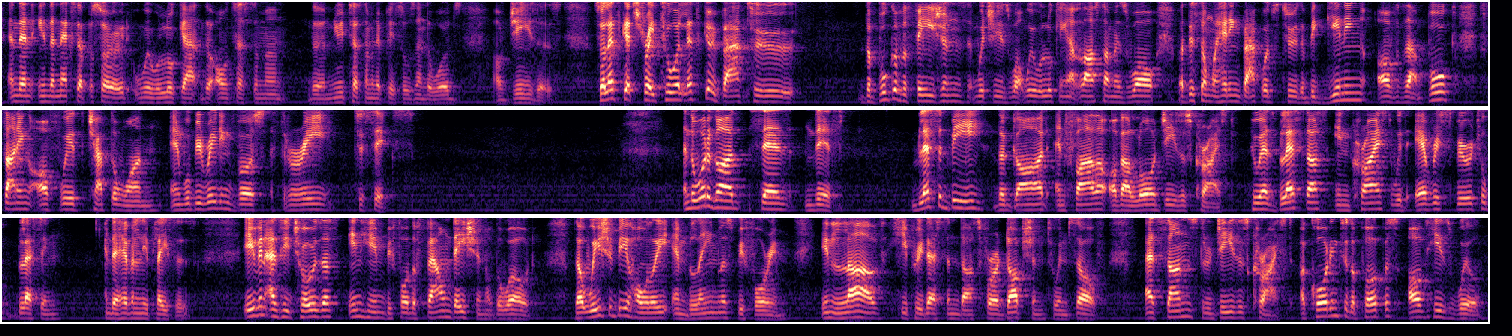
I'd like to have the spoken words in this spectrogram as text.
and then in the next episode, we will look at the Old Testament, the New Testament epistles, and the words of Jesus. So let's get straight to it. Let's go back to the book of Ephesians, which is what we were looking at last time as well. But this time we're heading backwards to the beginning of that book, starting off with chapter 1, and we'll be reading verse 3 to 6. And the Word of God says this Blessed be the God and Father of our Lord Jesus Christ, who has blessed us in Christ with every spiritual blessing in the heavenly places, even as he chose us in him before the foundation of the world, that we should be holy and blameless before him. In love, he predestined us for adoption to himself as sons through Jesus Christ, according to the purpose of his will,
